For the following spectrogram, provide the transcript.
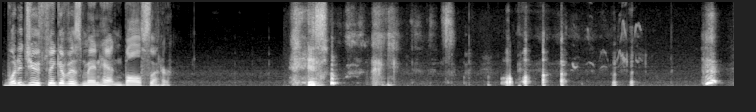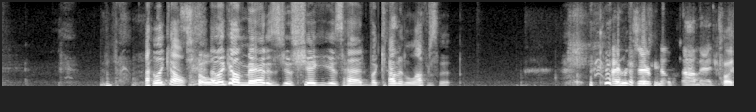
what did you think of his Manhattan Ball Center? I like how So- I like how Matt is just shaking his head, but Kevin loves it. I reserve no comment. play,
